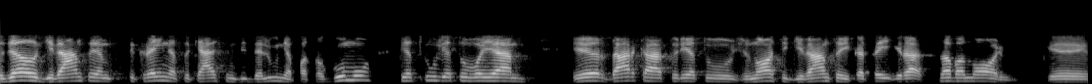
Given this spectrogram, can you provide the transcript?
Todėl gyventojams tikrai nesukelsim didelių nepatogumų pietų Lietuvoje. Ir dar ką turėtų žinoti gyventojai, kad tai yra savanorių, e,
